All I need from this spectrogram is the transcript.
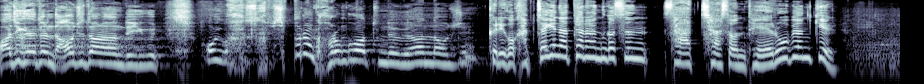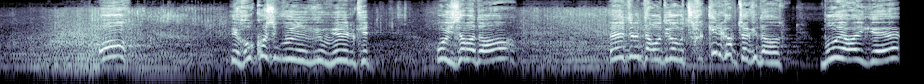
아, 직 애들 나오지도 않았는데 이거, 어, 이거 한 30분은 걸은 것 같은데 왜 안 나오지? 그리고 갑자기 나타난 것은 4차선 대로변길. 어? 이 헛것이 보이 이게 왜 이렇게, 어, 이상하다. 애들은 다 어디 가고 차길이 갑자기 나. 뭐야 이게?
